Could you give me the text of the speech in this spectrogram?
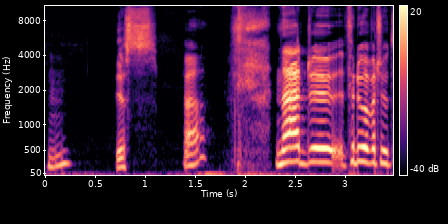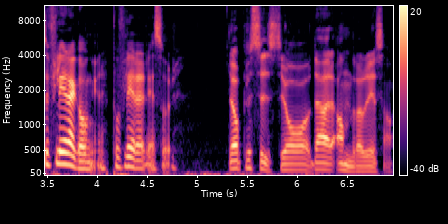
Mm. Yes. Ja. När du, för du har varit ute flera gånger på flera resor. Ja precis, ja, det här är andra resan.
